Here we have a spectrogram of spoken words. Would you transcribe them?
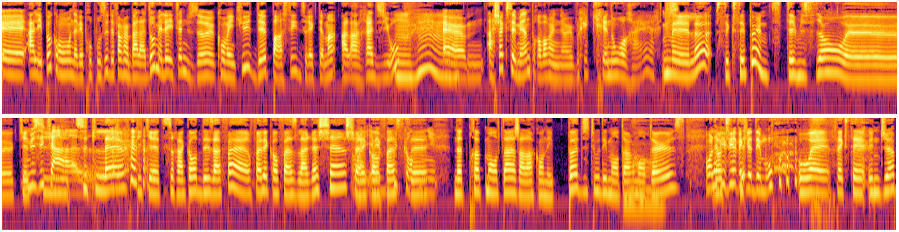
euh, à l'époque, on avait proposé de faire un balado, mais là, Étienne nous a convaincus de passer directement à la radio Mhm. euh, à chaque semaine pour avoir un, un vrai créneau horaire. ça. Mais là, c'est que c'est pas une petite émission euh, que tu- Musicale. Tu, te lèves puis que tu racontes des affaires. Fallait qu'on fasse de la recherche, Ouais, qu'on fasse euh. Notre propre montage alors qu'on n'est pas du tout des monteurs Non. monteuses. On l'avait vu avec le démo. Ouais, fait que c'était une job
